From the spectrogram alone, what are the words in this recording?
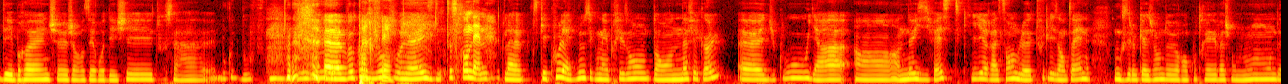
des brunchs, genre zéro déchet, tout ça, beaucoup de bouffe. Beaucoup Parfait. de bouffe. Tout ce qu'on aime. Là, ce qui est cool avec nous, c'est qu'on est présent dans neuf écoles. Du coup, il y a un Noisy Fest qui rassemble toutes les antennes. Donc, c'est l'occasion de rencontrer vachement de monde,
